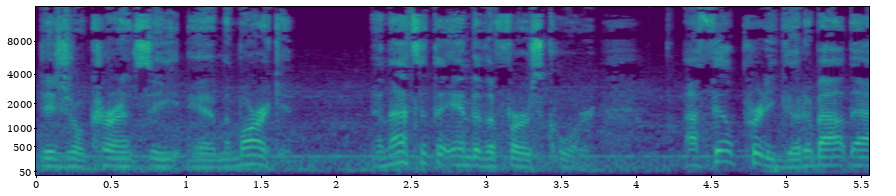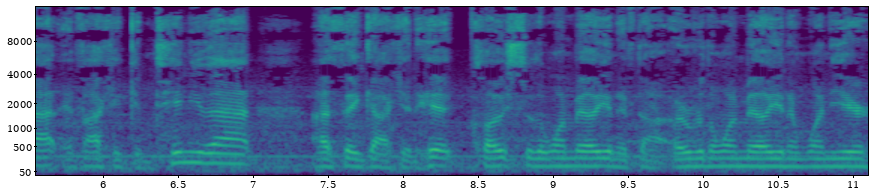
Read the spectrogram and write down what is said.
digital currency in the market. And that's at the end of the first quarter. I feel pretty good about that. If I could continue that, I think I could hit close to the 1 million, if not over the 1 million in one year.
